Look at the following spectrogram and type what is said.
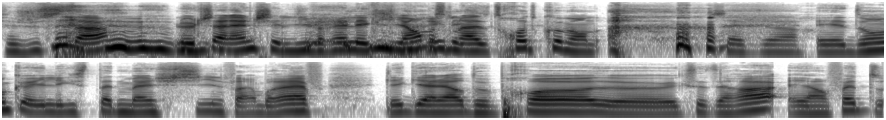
C'est juste ça. le challenge, c'est livrer les clients parce qu'on a trop de commandes. J'adore. Et donc, euh, il n'existe pas de machine. Enfin, bref, les galères de prod, euh, etc. Et en fait,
